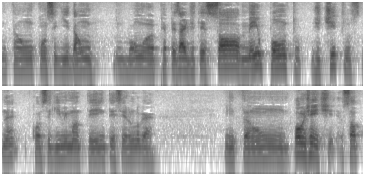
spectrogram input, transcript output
Então consegui dar um, um, bom up, apesar de ter só meio ponto de títulos, né? Consegui me manter em terceiro lugar. Então, bom, gente, só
